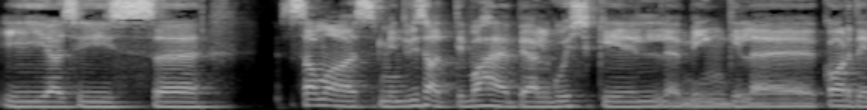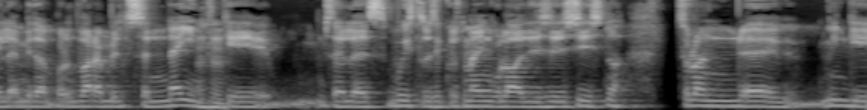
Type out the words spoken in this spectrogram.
ja siis äh, samas mind visati vahepeal kuskil mingile kaardile, mida polnud varem üldse näinudki mm -hmm. selles võistluslikus mängulaadis ja siis noh, sul on eh, mingi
